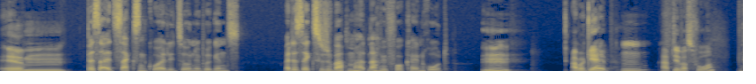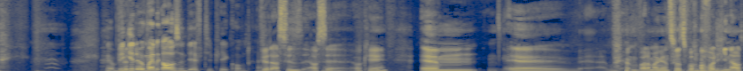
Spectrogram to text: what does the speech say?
Ähm, Besser als Sachsen-Koalition übrigens. Weil das sächsische Wappen hat nach wie vor kein Rot. Aber gelb. Habt ihr was vor? Wir Wird- gehen irgendwann raus und die FDP kommt rein. Wird aus, den, aus der, okay. Ähm, äh, warte mal ganz kurz, worauf wollte ich hinaus?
